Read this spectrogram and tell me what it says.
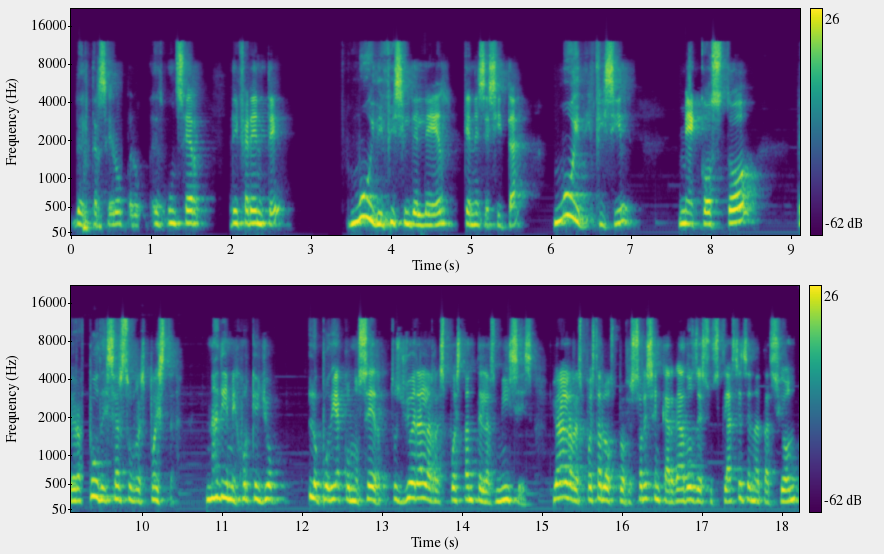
del tercero, pero es un ser diferente, muy difícil de leer, que necesita, muy difícil. Me costó, pero pude ser su respuesta. Nadie mejor que yo lo podía conocer. Entonces yo era la respuesta ante las mises, yo era la respuesta a los profesores encargados de sus clases de natación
